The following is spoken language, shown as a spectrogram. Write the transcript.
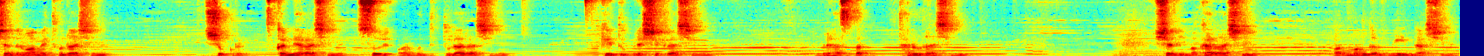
चंद्रमा मिथुन राशि में, शुक्र कन्या राशि में, सूर्य और बुद्ध तुला राशि में, केतु वृश्चिक राशि में, बृहस्पति धनु राशि में, शनि मकर राशि में और मंगल मीन राशि में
